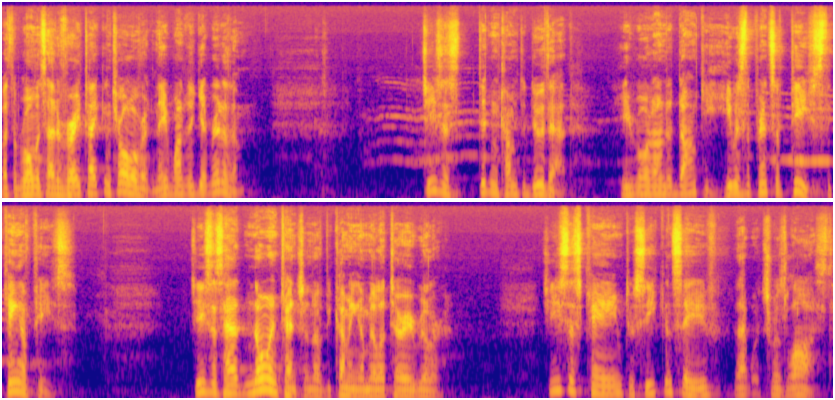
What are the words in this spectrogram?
but the Romans had a very tight control over it, and they wanted to get rid of them. Jesus didn't come to do that. He rode on a donkey. He was the Prince of Peace, the King of Peace. Jesus had no intention of becoming a military ruler. Jesus came to seek and save that which was lost.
